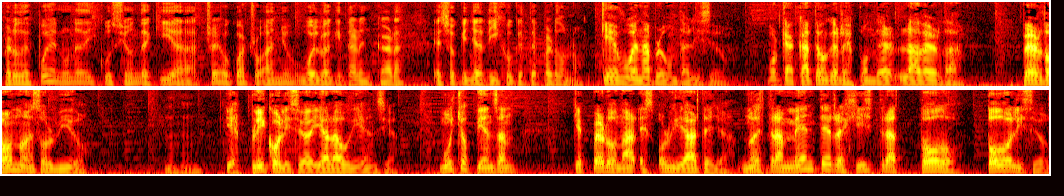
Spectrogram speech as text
pero después en una discusión de aquí a tres o cuatro años vuelve a quitar en cara eso que ya dijo que te perdonó? Qué buena pregunta, Liceo. Porque acá tengo que responder la verdad. Perdón no es olvido. Y explico, Liceo, y a la audiencia. Muchos piensan que perdonar es olvidarte ya. Nuestra mente registra todo, todo, Liceo.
